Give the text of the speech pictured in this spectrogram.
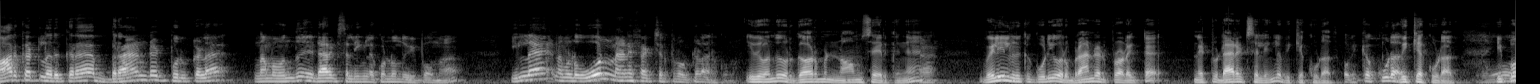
மார்க்கெட்டில் இருக்கிற பிராண்டட் பொருட்களை நம்ம வந்து டைரக்ட் செல்லிங்கில் கொண்டு வந்து விற்போமா இல்லை நம்மளோட ஓன் மேனுஃபேக்சர் பொருட்களாக இருக்குமா? இது வந்து ஒரு கவர்மெண்ட் நார்ம்ஸே இருக்குங்க. வெளியில் இருக்கக்கூடிய ஒரு பிராண்டட் ப்ராடக்ட்டை நெட் டைரக்ட் செல்லிங்கில் விற்கக்கூடாது விற்கக்கூடாது விற்கக்கூடாது இப்போ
